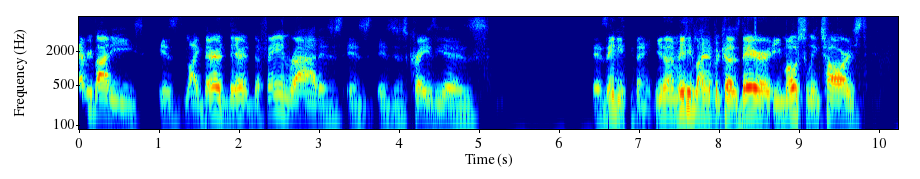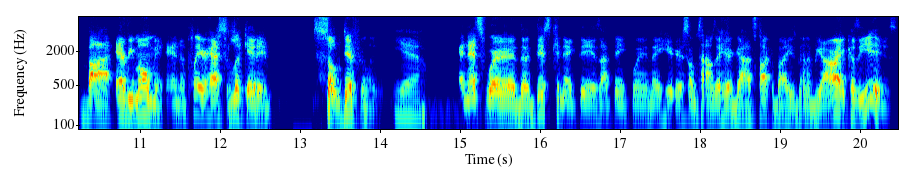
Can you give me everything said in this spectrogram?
everybody's is like their their the fan ride is is is as crazy as as anything. You know what I mean? Like because they're emotionally charged by every moment, and the player has to look at it so differently. Yeah and that's where the disconnect is. I think when they hear sometimes they hear guys talk about he's going to be all right because he is,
